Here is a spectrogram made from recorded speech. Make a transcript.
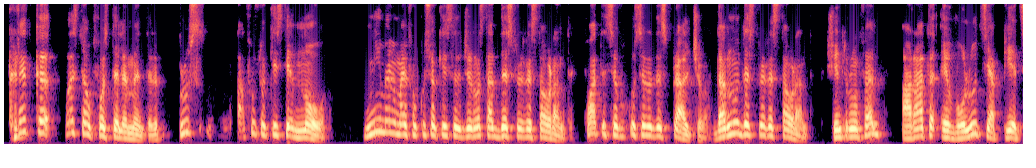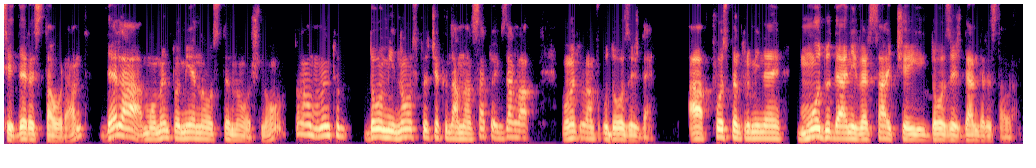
cred că astea au fost elementele. Plus, a fost o chestie nouă. Nimeni nu mai făcuse o chestie de genul ăsta despre restaurante. Poate se făcuse despre altceva, dar nu despre restaurant. Și, într-un fel, arată evoluția pieței de restaurant de la momentul 1999 până la momentul 2019, când am lansat-o exact la momentul când am făcut 20 de ani. A fost pentru mine modul de aniversare cei 20 de ani de restaurant.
